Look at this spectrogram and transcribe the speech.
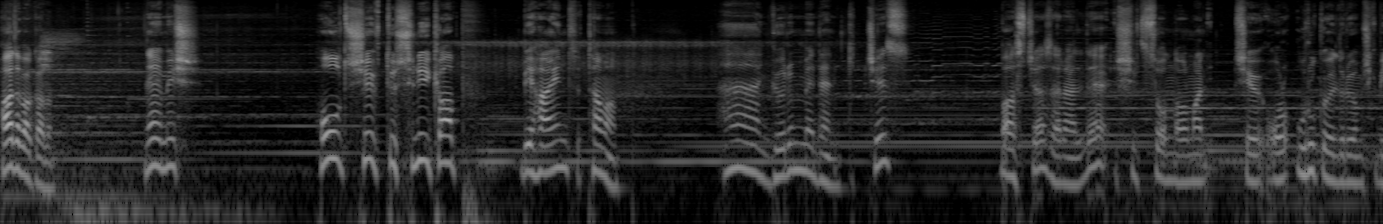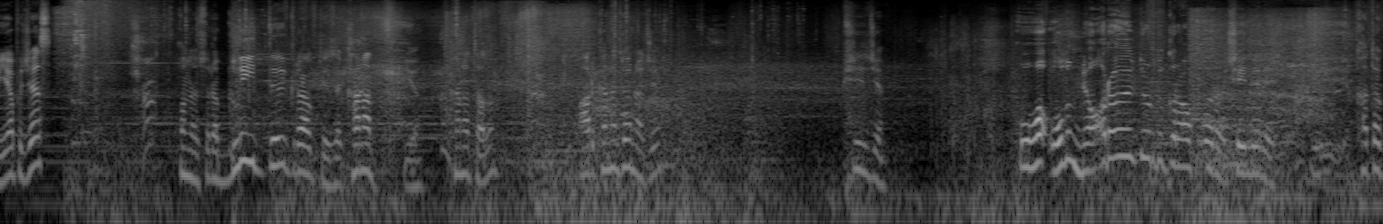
Hadi bakalım. Neymiş? Hold shift to sneak up behind. Tamam. Ha görünmeden gideceğiz. Basacağız herhalde. Shift sol normal şey or- uruk öldürüyormuş gibi yapacağız. Ondan sonra bleed the ground diyor. Kanat diyor. Kanat alın. Arkana dön acı. Bir şey diyeceğim. Oha oğlum ne ara öldürdü Graug'ları şeyleri. Katak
